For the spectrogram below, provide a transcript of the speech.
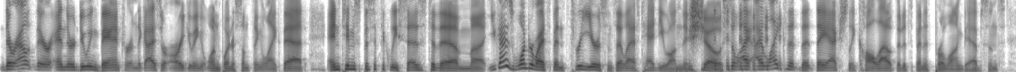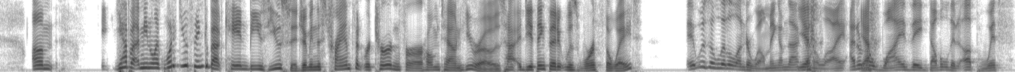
They're out there and they're doing banter, and the guys are arguing at one point or something like that. And Tim specifically says to them, uh, "You guys wonder why it's been three years since I last had you on this show." so I, I like that that they actually call out that it's been a prolonged absence. Um, yeah, but I mean, like, what did you think about K and B's usage? I mean, this triumphant return for our hometown heroes. How, do you think that it was worth the wait? It was a little underwhelming, I'm not Yeah. gonna lie. I don't Yeah. know why they doubled it up with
